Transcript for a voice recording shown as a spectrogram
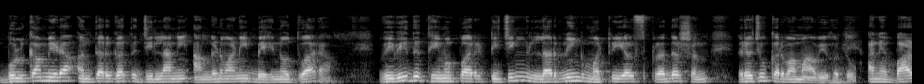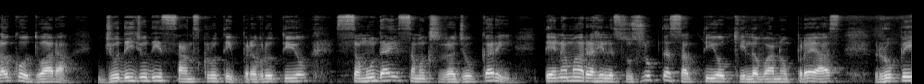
ભૂલકા મેળા અંતર્ગત જિલ્લાની આંગણવાડી બહેનો દ્વારા વિવિધ થીમ પર ટીચિંગ, લર્નિંગ મટીરિયલ્સ પ્રદર્શન રજૂ કરવામાં આવ્યું હતું અને બાળકો દ્વારા જુદી જુદી સાંસ્કૃતિક પ્રવૃત્તિઓ સમુદાય સમક્ષ રજૂ કરી તેનામાં રહેલ સુષુપ્ત શક્તિઓ ખીલવવાનો પ્રયાસ રૂપે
